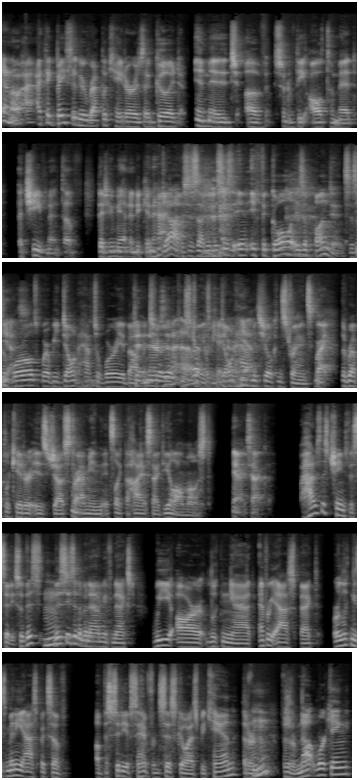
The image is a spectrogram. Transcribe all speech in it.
you know, I, I think basically replicator is a good image of sort of the ultimate achievement of that humanity can have. Yeah, this is. I mean, this is. If the goal is abundance, is a Yes. world where we don't have to worry about Then material an- constraints. We don't have yeah. material constraints. Right. The replicator is just. I mean, it's like the highest ideal almost. Yeah, exactly. How does this change the city? So this Mhm. this season of Anatomy of Next, we are looking at every aspect, or looking as many aspects of of the city of San Francisco as we can that are Mhm. sort of not working,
